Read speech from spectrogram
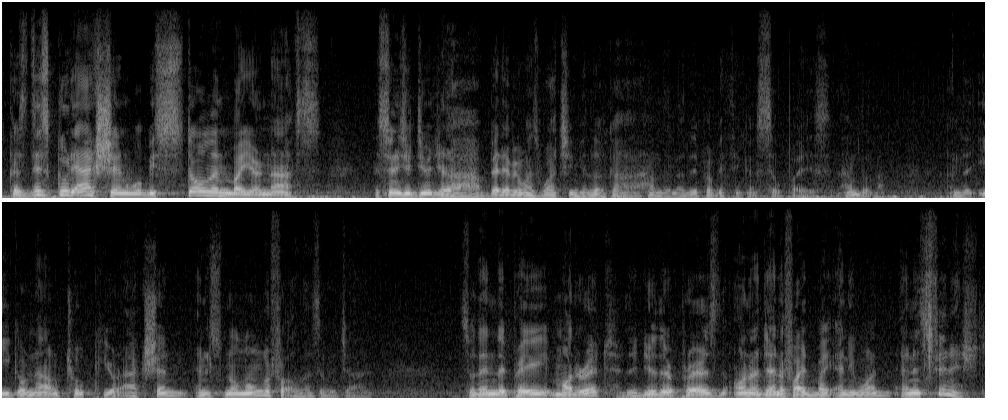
because this good action will be stolen by your nafs. As soon as you do it you're, ah, I bet everyone's watching me, look ah, alhamdulillah they probably think I'm so pious, alhamdulillah. And the ego now took your action and it's no longer for Allah so then they pray moderate, they do their prayers unidentified by anyone and it's finished.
